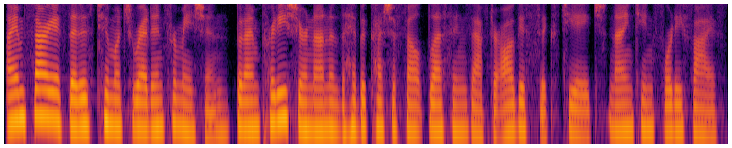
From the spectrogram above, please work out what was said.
I am sorry if that is too much red information, but I'm pretty sure none of the Hibakusha felt blessings after August 6, th 1945.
